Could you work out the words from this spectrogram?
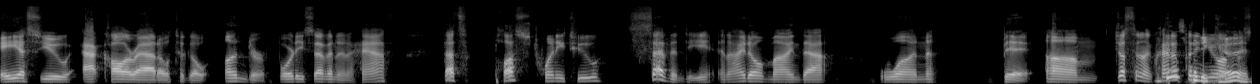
ASU at Colorado to go under 47 and a half. That's plus 2270, and I don't mind that one bit. Um, Justin, I'm kind of putting you good. on. This.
